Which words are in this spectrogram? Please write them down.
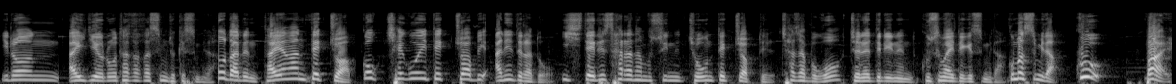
이런 아이디어로 다가갔으면 좋겠습니다. 또 다른 다양한 deck 조합 꼭 최고의 deck 조합이 아니더라도 이 시대를 살아남을 수 있는 좋은 deck 조합들 찾아보고 전해드리는 구스마이 되겠습니다. 고맙습니다. 구 Bye.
